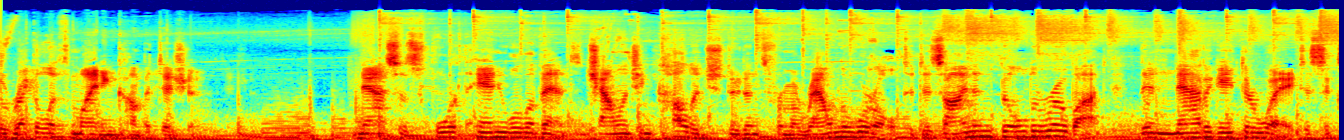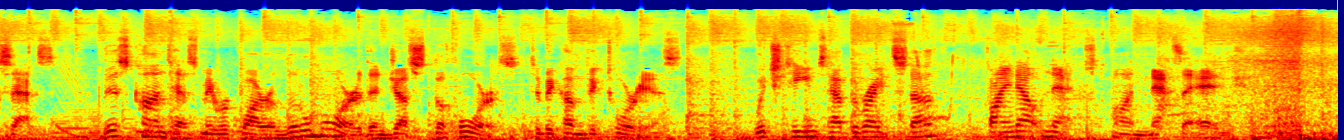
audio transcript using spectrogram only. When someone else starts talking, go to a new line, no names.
the Regolith Mining Competition. NASA's fourth annual event challenging college students from around the world to design and build a robot, then navigate their way to success. This contest may require a little more than just the force to become victorious. Which teams have the right stuff? Find out next on NASA Edge.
